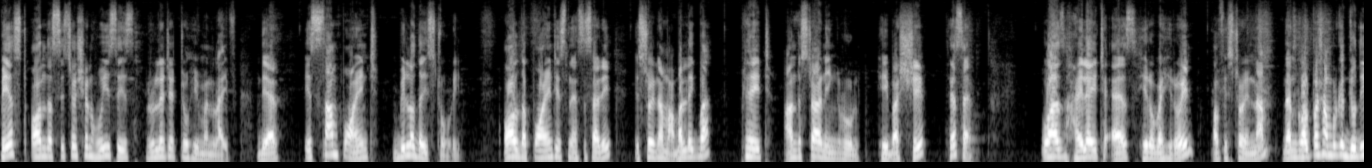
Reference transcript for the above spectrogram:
based on the situation which is related to human life. There is some point below the story. All the point is necessary. Story নাম আবার লিখবা plate understanding rule he বা she ঠিক আছে ওয়াজ হাইলাইট অ্যাজ হিরো বা হিরোইন অফ স্টোরির নাম দেন গল্প সম্পর্কে যদি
